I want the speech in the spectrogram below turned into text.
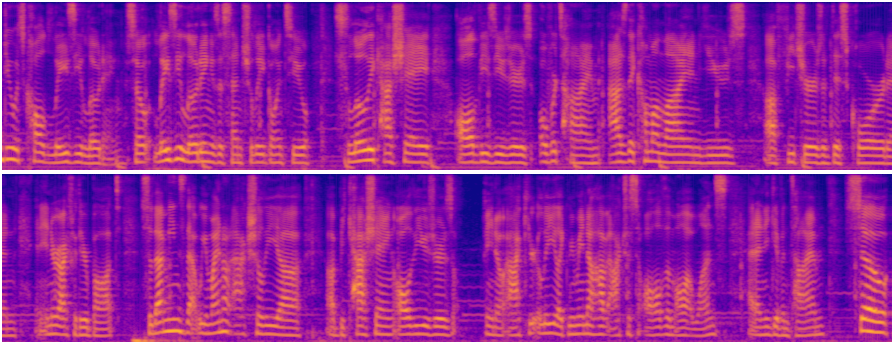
to do what's called lazy loading. So lazy loading is essentially going to slowly cache all of these users over time as they come online and use uh, features of Discord and, and, interact with your bot. So that means that we might not actually uh, uh, be caching all the users you know accurately like we may not have access to all of them all at once at any given time. So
